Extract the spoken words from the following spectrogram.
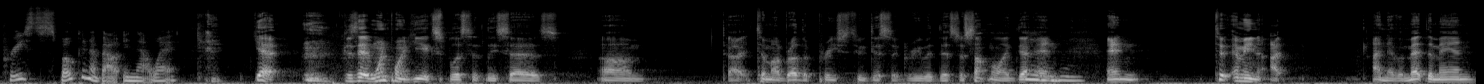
priests spoken about in that way. Yeah, because at one point he explicitly says um, uh, to my brother priests who disagree with this or something like that, mm-hmm. and and to I mean I I never met the man.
